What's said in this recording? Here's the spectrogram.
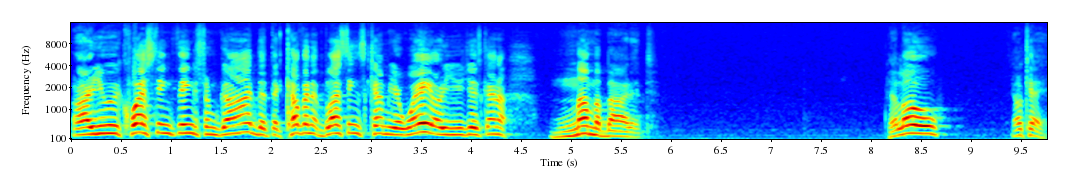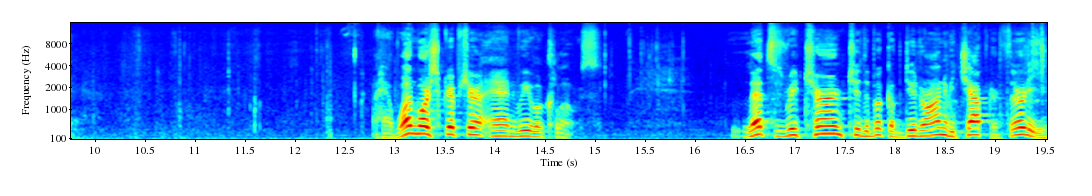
Are you requesting things from God that the covenant blessings come your way, or are you just kind of mum about it? Hello? Okay. I have one more scripture and we will close. Let's return to the book of Deuteronomy, chapter 30.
